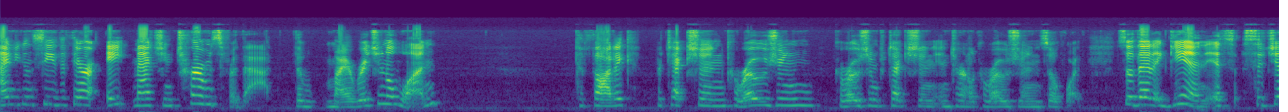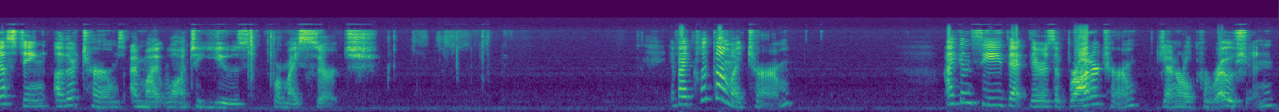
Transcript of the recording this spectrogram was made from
And you can see that there are eight matching terms for that. The, my original one, cathodic protection, corrosion, corrosion protection, internal corrosion, and so forth. So that again, it's suggesting other terms I might want to use for my search. If I click on my term, I can see that there is a broader term, general corrosion.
